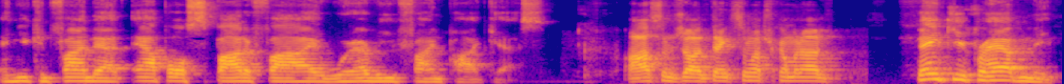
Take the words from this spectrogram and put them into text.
And you can find that Apple, Spotify, wherever you find podcasts. Awesome, John. Thanks so much for coming on. Thank you for having me.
